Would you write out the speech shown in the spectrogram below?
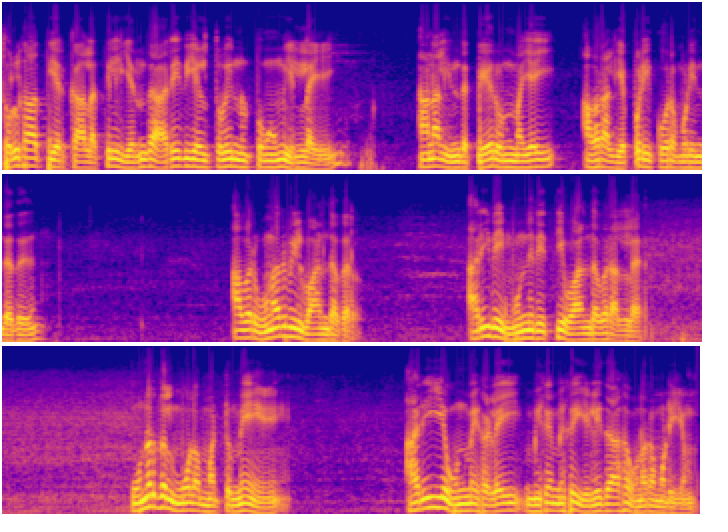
தொல்காப்பியர் காலத்தில் எந்த அறிவியல் தொழில்நுட்பமும் இல்லை. ஆனால் இந்த பேருண்மையை அவரால் எப்படி கூற முடிந்தது? அவர் உணர்வில் வாழ்ந்தவர் அறிவை முன்னிறுத்தி வாழ்ந்தவர் அல்ல. உணர்தல் மூலம் மட்டுமே அரிய உண்மைகளை மிக மிக எளிதாக உணர முடியும்.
